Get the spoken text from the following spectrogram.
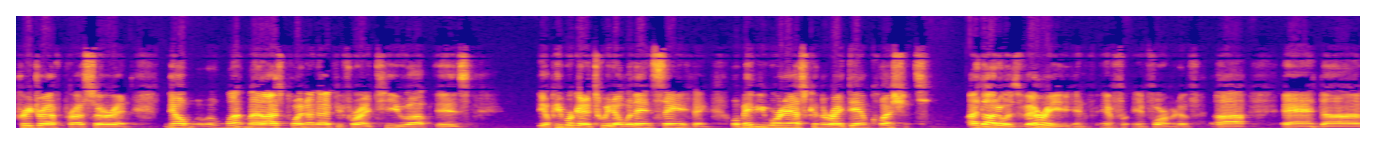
pre-draft presser, and you know my last point on that before I tee you up is you know people are going to tweet out, well, they didn't say anything. Well, maybe you weren't asking the right damn questions. I thought it was very in, informative. Uh, and uh,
